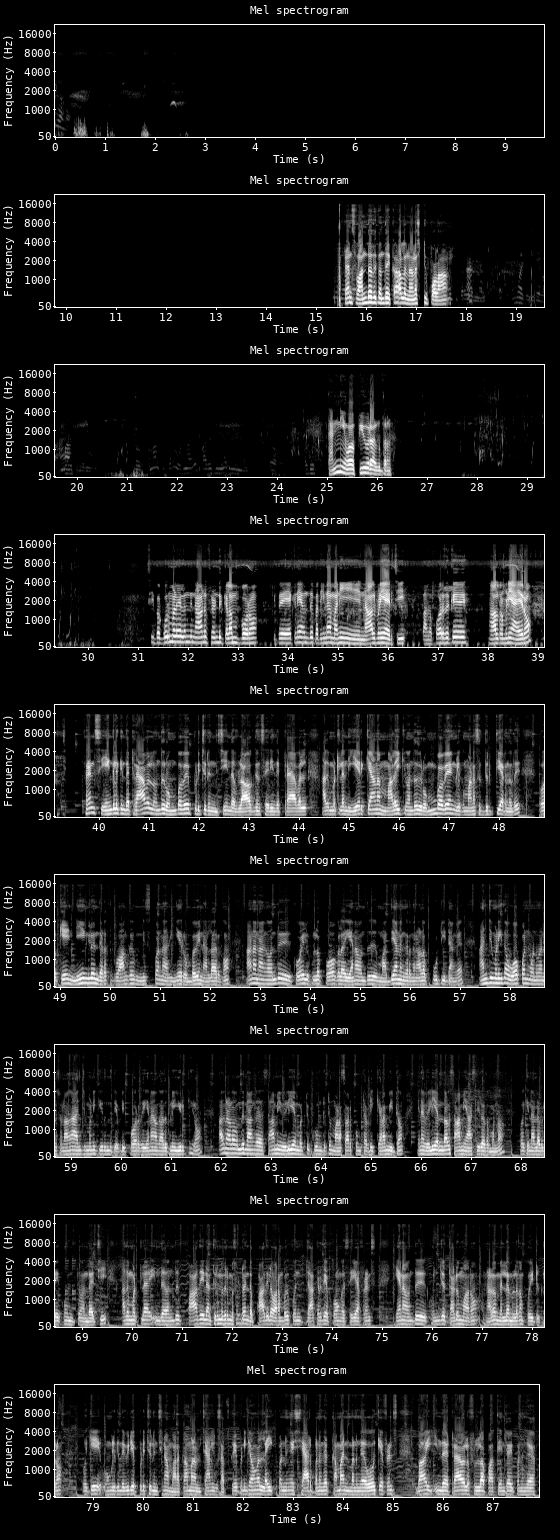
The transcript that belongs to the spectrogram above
ஃப்ரெண்ட்ஸ் வந்ததுக்கு வந்து காலை நினச்சிட்டு போகலாம் தண்ணி எவ்வளோ பியூராக இருக்குது பாருங்க. சரி இப்போ குருமலையிலேருந்து நானும் ஃப்ரெண்டு கிளம்ப போகிறோம் இப்போ ஏற்கனவே வந்து பார்த்திங்கன்னா மணி நாலு மணி ஆயிடுச்சு. இப்போ அங்கே போகிறதுக்கு நாலரை மணி ஆயிரும். ஃப்ரெண்ட்ஸ் எங்களுக்கு இந்த ட்ராவல் வந்து ரொம்பவே பிடிச்சிருந்துச்சு. இந்த விலாகும் சரி இந்த ட்ராவல் அது மட்டும் இல்லை இந்த இயற்கையான மலைக்கு வந்தது ரொம்பவே எங்களுக்கு மனசு திருப்தியாக இருந்தது. ஓகே நீங்களும் இந்த இடத்துக்கு வாங்க மிஸ் பண்ணாதீங்க ரொம்பவே நல்லாயிருக்கும் ஆனால் நாங்கள் வந்து கோயிலுக்குள்ளே போகலை. ஏன்னா வந்து மத்தியானங்கிறதுனால பூட்டிட்டாங்க. அஞ்சு மணிக்கு தான் ஓப்பன் பண்ணுவேன்னு சொன்னாங்க. அஞ்சு மணிக்கு இருந்துட்டு எப்படி போகிறது ஏன்னா அது அதுக்குள்ளேயும் இருட்டிடும் அதனால் வந்து நாங்கள் சாமி வெளியே மட்டும் கும்பிட்டுட்டு மனசார கும்பிட்டு அப்படியே கிளம்பிட்டோம். ஏன்னா வெளியே இருந்தாலும் சாமி ஆசீர்வாதம் பண்ணோம். ஓகே நல்லபடியாக கும்பிட்டு வந்தாச்சு. அது மட்டும் இல்லை இந்த வந்து பாதையில் நான் திரும்ப திரும்ப சொல்கிறேன் இந்த பாதையில் வரும்போது கொஞ்சம் ஜாக்கிரதையாக போங்க சரியா ஃப்ரெண்ட்ஸ் ஏன்னா வந்து கொஞ்சம் தடுமாறும். அதனால் மெல்ல மெல்ல தான் போயிட்டுருக்குறோம் ஓகே உங்களுக்கு இந்த வீடியோ பிடிச்சிருந்துச்சின்னா மறக்காமல் நம்ம சேனலுக்கு சப்ஸ்கிரைப் பண்ணிக்கோங்க லைக் பண்ணுங்கள் ஷேர் பண்ணுங்கள் கமெண்ட் பண்ணுங்கள் ஓகே ஃப்ரெண்ட்ஸ் பாய் இந்த ட்ராவலை ஃபுல்லாக பார்த்து என்ஜாய் பண்ணுங்கள்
